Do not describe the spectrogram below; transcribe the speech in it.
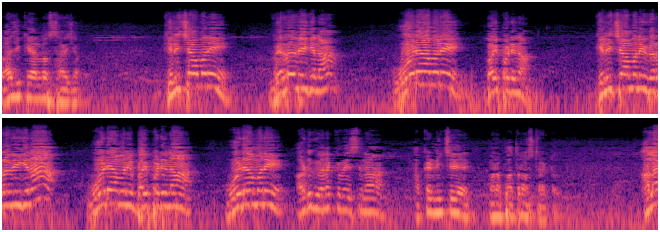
రాజకీయాల్లో సహజం. గెలిచామని విర్రవీగినా ఓడామని భయపడినా గెలిచామని విర్రవీగినా ఓడామని భయపడినా ఓడామని అడుగు వెనక్కి వేసినా అక్కడి నుంచే మన పతనం స్టార్ట్ అవుతుంది. అలా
